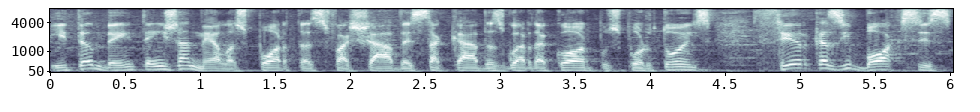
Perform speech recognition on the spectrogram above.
E também tem janelas, portas, fachadas, sacadas, guarda-corpos, portões, cercas e boxes.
